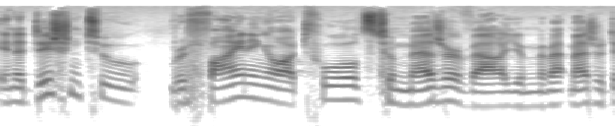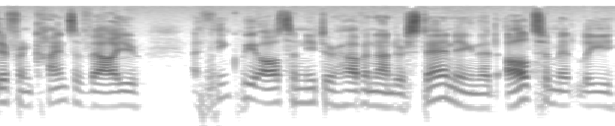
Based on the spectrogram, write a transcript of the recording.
in addition to refining our tools to measure value, me- measure different kinds of value, I think we also need to have an understanding that ultimately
